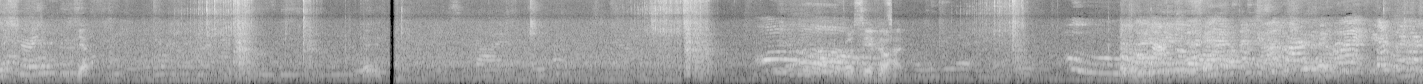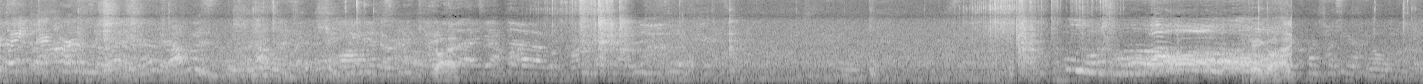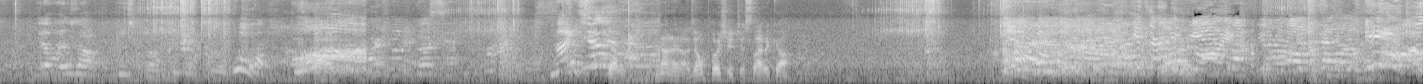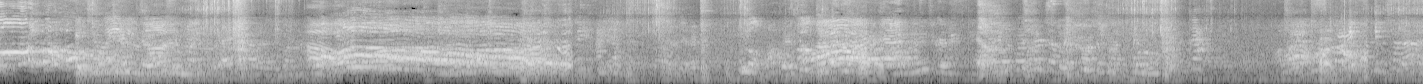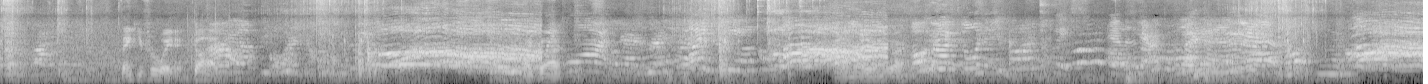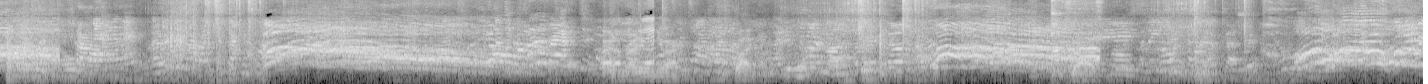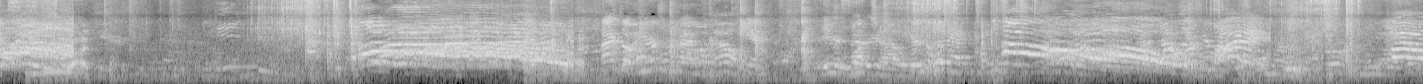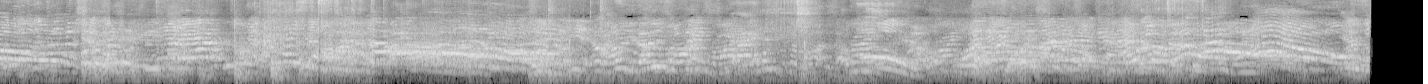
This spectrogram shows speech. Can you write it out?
Yep. Okay. Go see if hot. Go ahead. Okay, go ahead. There's a piece broke. Go ahead. Nice! Go. No, no, no. Don't push it. Just let it go. It's Thank you for waiting. Go ahead. Oh my god. I'm ready when you are. Alright, I'm ready when you are. Go ahead. Go ahead. Go ahead. Watch out.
